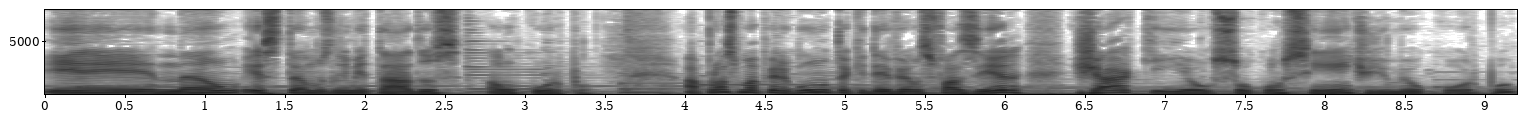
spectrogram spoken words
e não estamos limitados a um corpo. A próxima pergunta que devemos fazer, já que eu sou consciente de meu corpo,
